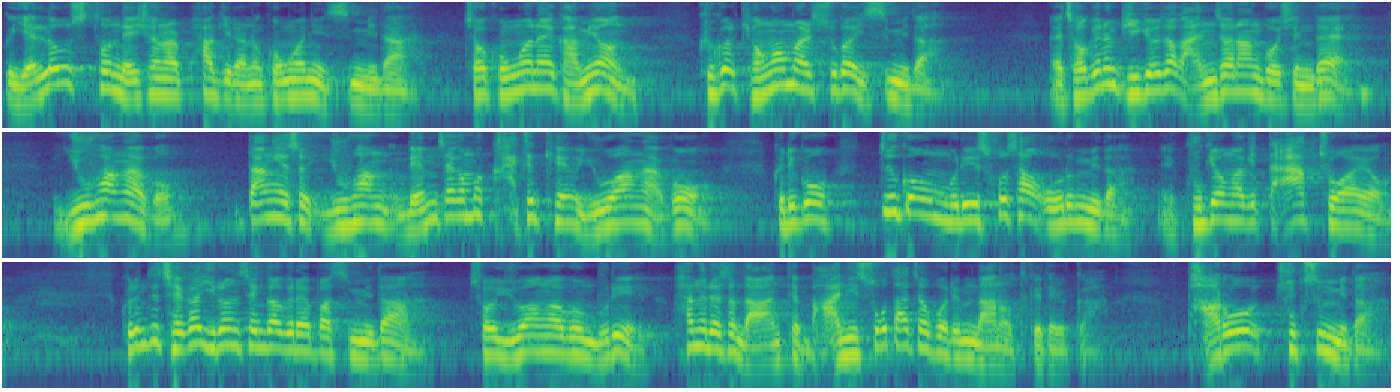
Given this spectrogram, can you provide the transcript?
그 Yellowstone National Park이라는 공원이 있습니다. 저 공원에 가면 그걸 경험할 수가 있습니다. 저기는 비교적 안전한 곳인데 유황하고 땅에서 유황 냄새가 뭐 가득해요. 유황하고 그리고 뜨거운 물이 솟아오릅니다. 구경하기 딱 좋아요. 그런데 제가 이런 생각을 해봤습니다. 저 유황하고 물이 하늘에서 나한테 많이 쏟아져 버리면 난 어떻게 될까? 바로 죽습니다.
